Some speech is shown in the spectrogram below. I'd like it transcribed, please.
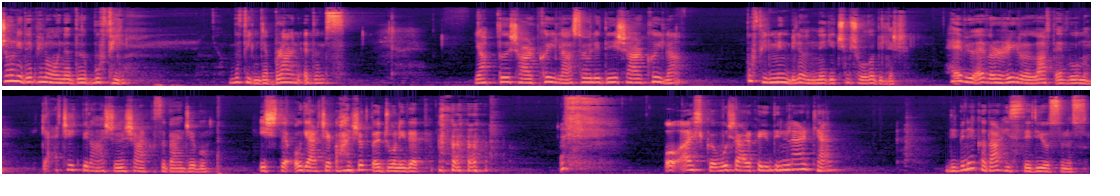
Johnny Depp'in oynadığı bu film. Bu filmde Brian Adams yaptığı şarkıyla, söylediği şarkıyla bu filmin bile önüne geçmiş olabilir. Have you ever really loved a woman? Gerçek bir aşığın şarkısı bence bu. İşte o gerçek aşık da Johnny Depp. o aşkı, bu şarkıyı dinlerken dibine kadar hissediyorsunuz.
